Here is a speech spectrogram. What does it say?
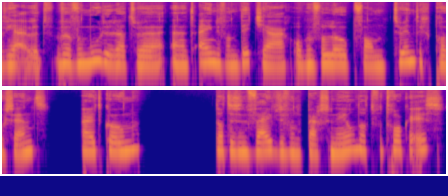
zei van ja, het- we vermoeden dat we aan het einde van dit jaar op een verloop van 20% uitkomen. Dat is een vijfde van het personeel dat vertrokken is.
